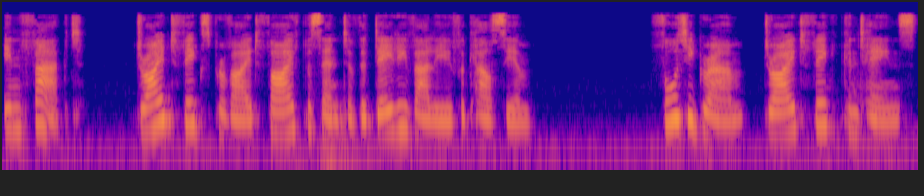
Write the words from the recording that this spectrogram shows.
In fact, dried figs provide 5% of the daily value for calcium. 40 gram dried fig contains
